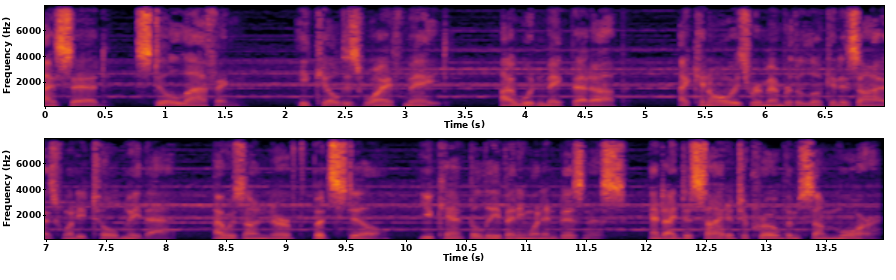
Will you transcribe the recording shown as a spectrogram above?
I said, still laughing. He killed his wife mate. I wouldn't make that up. I can always remember the look in his eyes when he told me that. I was unnerved but still, you can't believe anyone in business, and I decided to probe him some more.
